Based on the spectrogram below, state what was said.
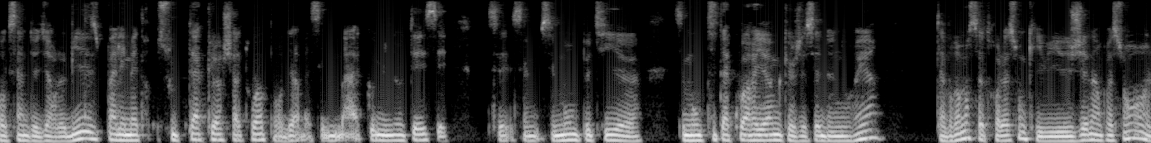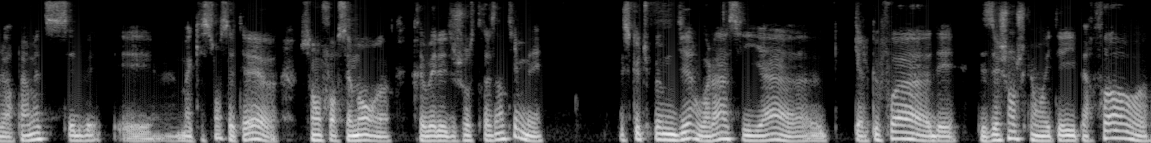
Roxane de dire le bise, pas les mettre sous ta cloche à toi pour dire bah, c'est ma communauté, c'est c'est mon petit euh, c'est mon petit aquarium que j'essaie de nourrir. T'as vraiment cette relation qui, j'ai l'impression, leur permet de s'élever. Et euh, ma question, c'était, euh, sans forcément euh, révéler des choses très intimes, mais est-ce que tu peux me dire, voilà, s'il y a euh, quelquefois des, des, échanges qui ont été hyper forts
